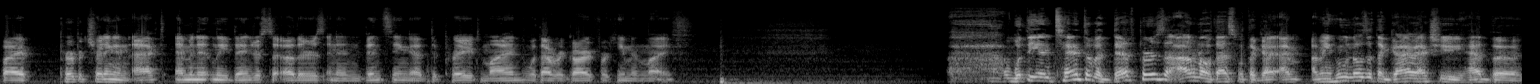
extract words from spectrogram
by perpetrating an act eminently dangerous to others and evincing a depraved mind without regard for human life. with the intent of a deaf person, I don't know if that's what the guy. I, I mean, who knows if the guy actually had the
